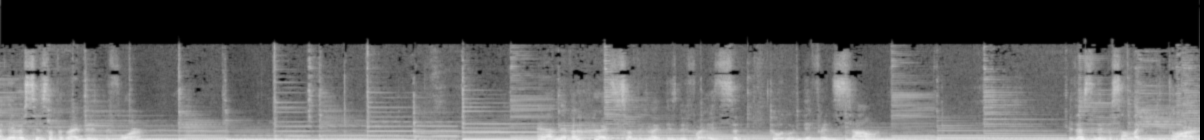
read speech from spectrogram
I've never seen something like this before. And I've never heard something like this before. It's a totally different sound. It doesn't even sound like a guitar.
